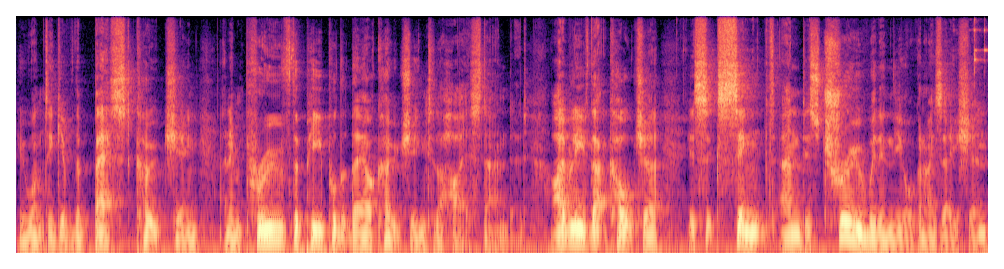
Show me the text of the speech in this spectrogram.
who want to give the best coaching and improve the people that they are coaching to the highest standard. I believe that culture is succinct and is true within the organisation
